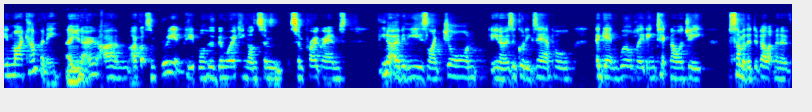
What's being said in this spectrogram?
In my company, uh, you know, um, I've got some brilliant people who've been working on some some programs, you know, over the years. Like John, you know, is a good example. Again, world leading technology some of the development of,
